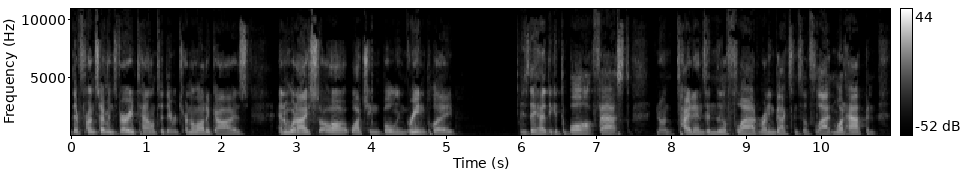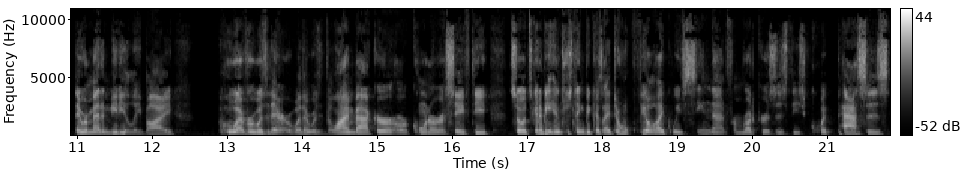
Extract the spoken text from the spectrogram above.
their front seven's very talented. They return a lot of guys. And what I saw watching Bowling Green play is they had to get the ball out fast. You know, tight ends into the flat, running backs into the flat. And what happened? They were met immediately by whoever was there, whether it was the linebacker or corner or safety. So it's going to be interesting because I don't feel like we've seen that from Rutgers is these quick passes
